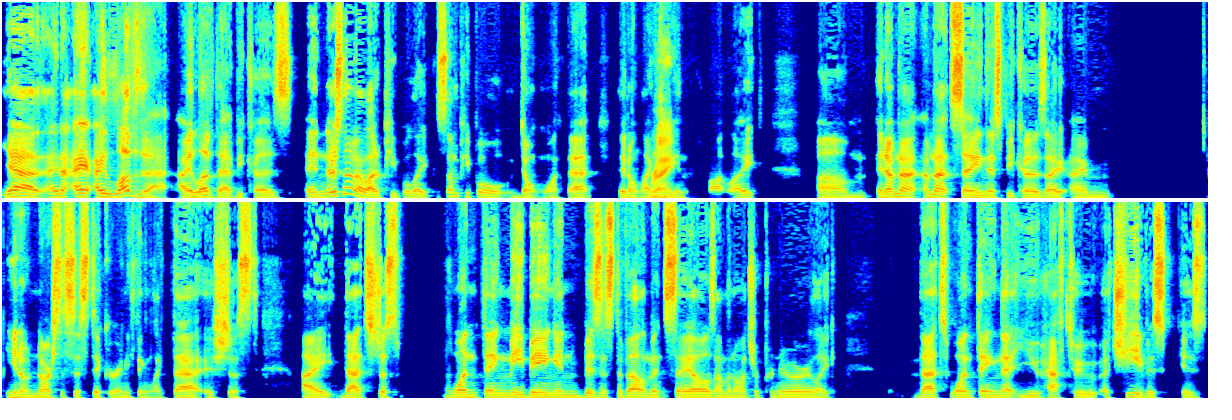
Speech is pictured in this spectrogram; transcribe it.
yeah, and I I love that. I love that because and there's not a lot of people like some people don't want that. They don't like to be in the spotlight. Um, and I'm not I'm not saying this because I I'm you know narcissistic or anything like that. It's just I that's just one thing. Me being in business development, sales, I'm an entrepreneur. Like that's one thing that you have to achieve is is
